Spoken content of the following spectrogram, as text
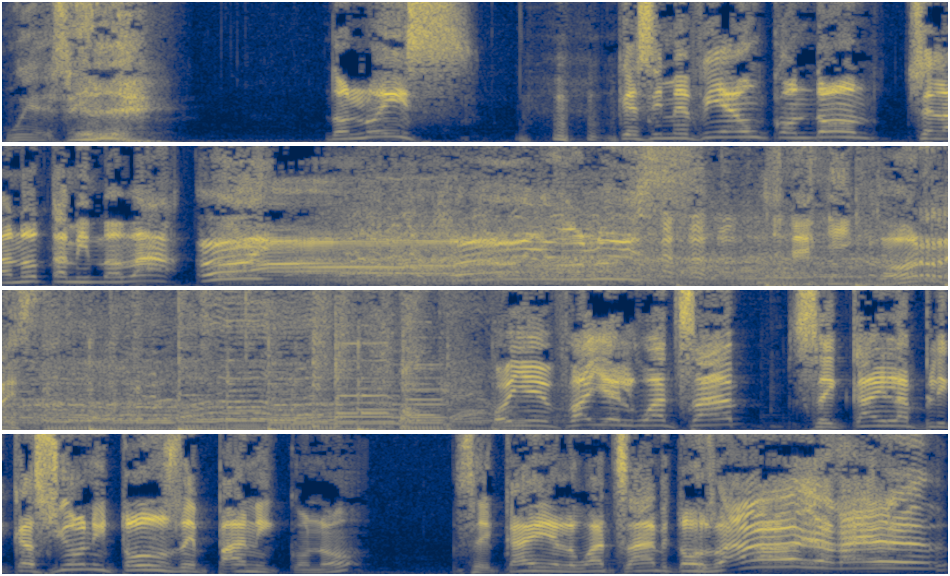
Voy a decirle. Don Luis, que si me fía un condón, se la nota mi mamá. ¡Ay! ¡Ay, don Luis! y corres. Oye, falla el WhatsApp se cae la aplicación y todos de pánico, ¿no? Se cae el WhatsApp y todos... ¡Ay,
